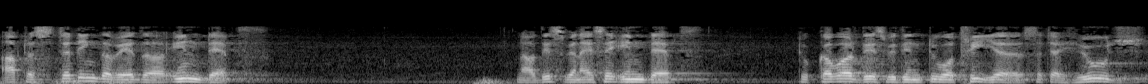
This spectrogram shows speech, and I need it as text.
After studying the Veda in depth, now this, when I say in depth, to cover this within two or three years, such a huge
